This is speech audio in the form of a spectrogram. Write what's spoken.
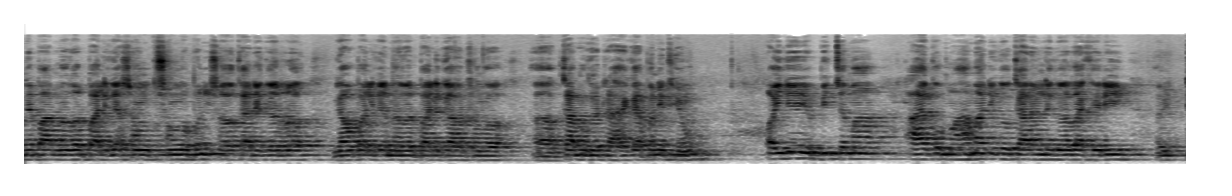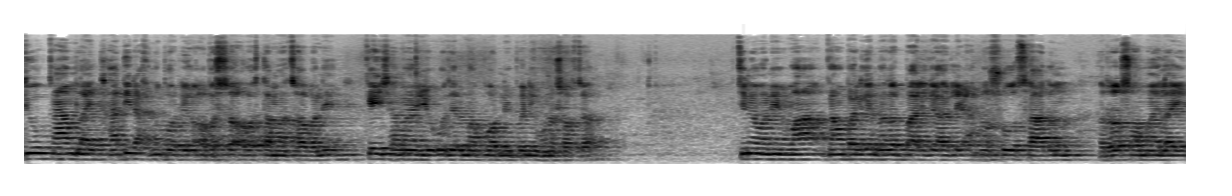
नेपाल नगरपालिका सँग पनि सहकार्य गरेर गाउँपालिका नगरपालिकाहरूसँग काम गरिरहेका पनि थियौँ। अहिले यो बिचमा आएको महामारीको कारणले गर्दाखेरि त्यो कामलाई थाँती राख्नुपर्ने अवश्य अवस्थामा छ भने केही समय यो ओझेलमा पर्ने पनि हुनसक्छ। किनभने उहाँ गाउँपालिका नगरपालिकाहरूले आफ्नो स्रोत साधन र समयलाई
